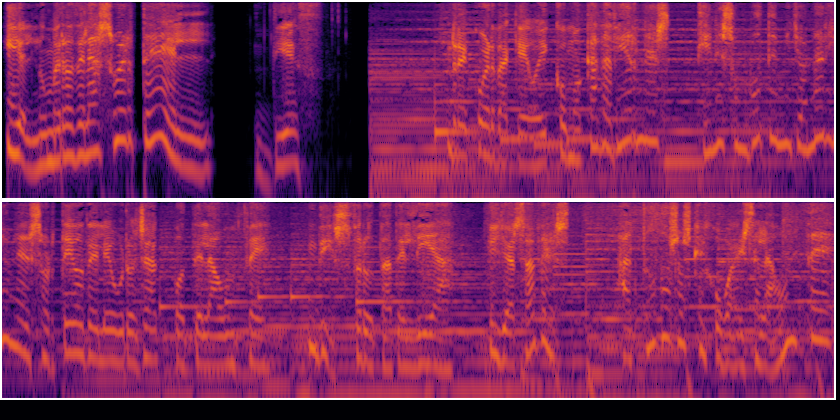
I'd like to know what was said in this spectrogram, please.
Y el número de la suerte, el 10. Recuerda que hoy, como cada viernes, tienes un bote millonario en el sorteo del Eurojackpot de la 11. Disfruta del día. Y ya sabes, a todos los que jugáis a la 11,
